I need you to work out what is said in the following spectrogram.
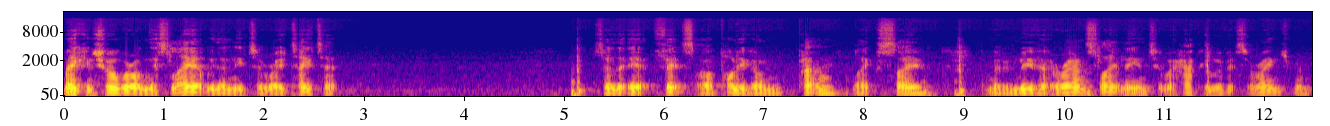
Making sure we're on this layer, we then need to rotate it so that it fits our polygon pattern, like so. Maybe move it around slightly until we're happy with its arrangement.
